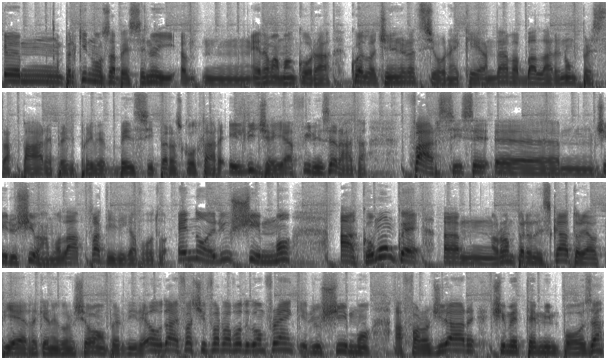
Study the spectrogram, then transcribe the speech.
Ehm, per chi non lo sapesse, noi ehm, eravamo ancora quella generazione che andava a ballare non per stappare per il privé, bensì per ascoltare il DJ a fine serata farsi, se ehm, ci riuscivamo, la fatidica foto. E noi riuscimmo a comunque ehm, rompere le scatole al PR che noi conoscevamo per dire: Oh, dai, facci fare la foto con Frankie. Riuscimmo a farlo girare, ci mettemmo in posa.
